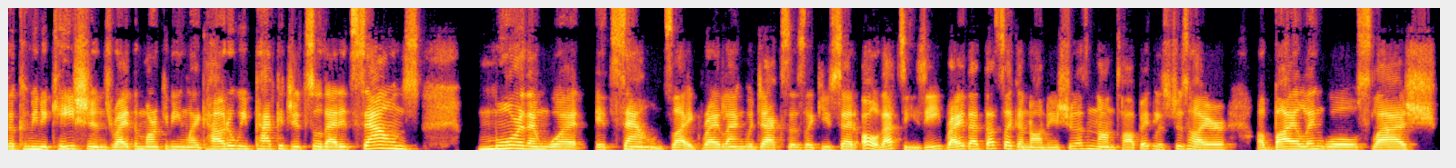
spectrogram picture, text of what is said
the communications, right? The marketing, like how do we package it so that it sounds more than what it sounds like, right? Language access, like you said, oh, that's easy, right? That that's like a non-issue, that's a non-topic. Let's just hire a bilingual slash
